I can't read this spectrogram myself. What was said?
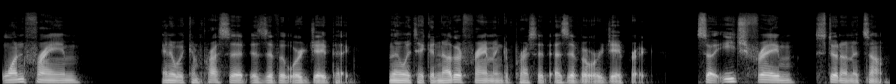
one frame and it would compress it as if it were JPEG. And then it would take another frame and compress it as if it were JPEG. So each frame stood on its own.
